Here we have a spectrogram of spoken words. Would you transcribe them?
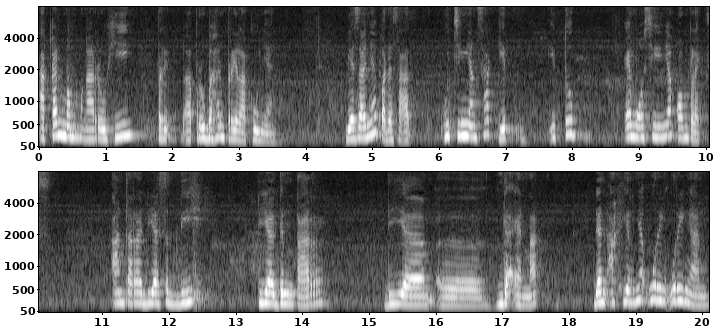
akan mempengaruhi eh, perubahan perilakunya. Biasanya pada saat kucing yang sakit itu emosinya kompleks antara dia sedih, dia gentar, dia eh, nggak uh, enak, dan akhirnya uring-uringan.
